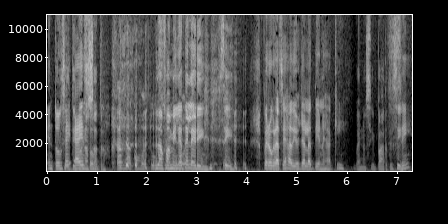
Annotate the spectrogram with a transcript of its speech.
Entonces, Sí, tipo a eso. nosotros. Ajá, como tú. La sí, familia. Telerín, sí. Pero gracias a Dios ya la tienes aquí. Bueno, sí, parte, Sí. sí.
